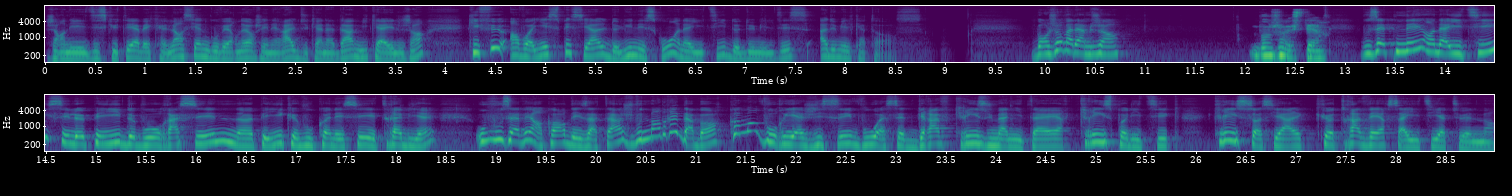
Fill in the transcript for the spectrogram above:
J'en ai discuté avec l'ancienne gouverneure générale du Canada, Michael Jean, qui fut envoyé spécial de l'UNESCO en Haïti de 2010 à 2014. Bonjour, Madame Jean. Bonjour Esther. Vous êtes née en Haïti, c'est le pays de vos racines, un pays que vous connaissez très bien, où vous avez encore des attaches. Je vous demanderai d'abord comment vous réagissez, vous, à cette grave crise humanitaire, crise politique, crise sociale que traverse Haïti actuellement?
